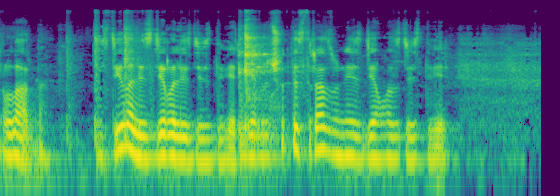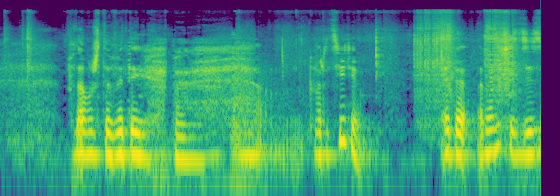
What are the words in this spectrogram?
ладно. Сделали, сделали здесь дверь. Я говорю, что ты сразу не сделала здесь дверь? Потому что в этой э, квартире, это раньше здесь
